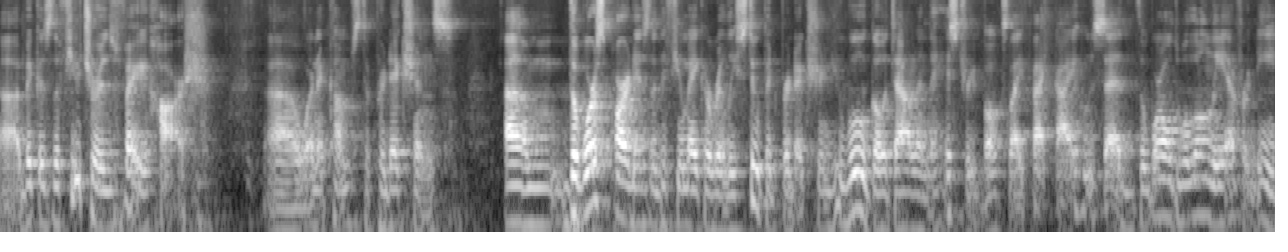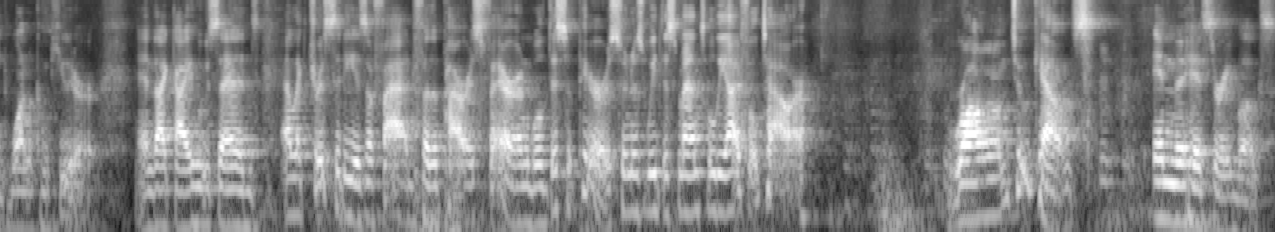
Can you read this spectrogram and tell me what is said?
uh, because the future is very harsh uh, when it comes to predictions. Um, the worst part is that if you make a really stupid prediction, you will go down in the history books like that guy who said the world will only ever need one computer. And that guy who said electricity is a fad for the Paris Fair and will disappear as soon as we dismantle the Eiffel Tower. Wrong on two counts in the history books.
